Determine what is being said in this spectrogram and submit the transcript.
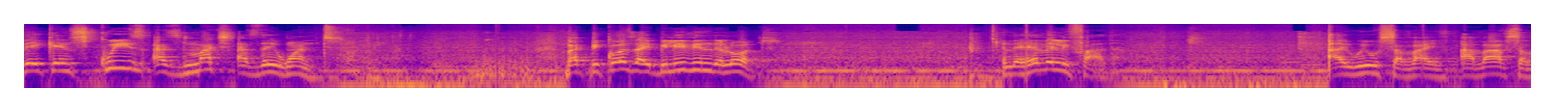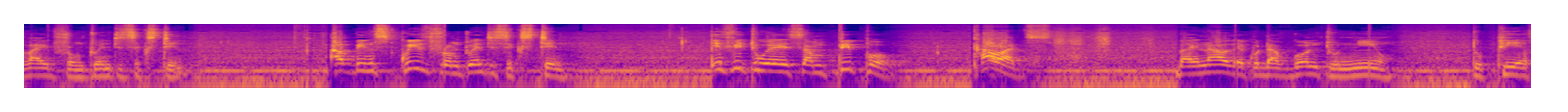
They can squeeze as much as they want. But because I believe in the Lord, in the Heavenly Father, I will survive. I've, I've survived from 2016. I've been squeezed from 2016. If it were some people, cowards, by now they could have gone to NEO, to PF,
